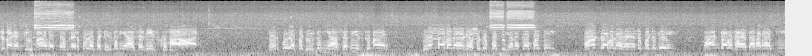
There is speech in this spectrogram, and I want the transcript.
சிவகங்கை மாவட்டம் நெற்புலப்பட்டி இருதனியா சதீஷ்குமார். நெற்புலப்பட்டி இருதனியா சதீஷ்குமார். இரண்டாவதாக புதுப்பட்டி கணக்காப்பட்டி மூன்றாவதாக நடுப்பட்டுகை நான்காவதாக தமராக்கி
